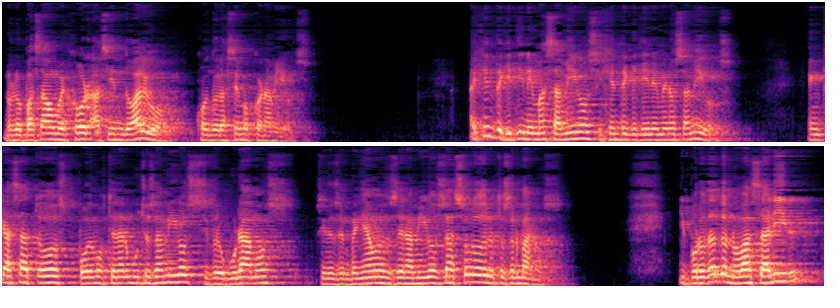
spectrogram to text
nos lo pasamos mejor haciendo algo? Cuando lo hacemos con amigos. Hay gente que tiene más amigos y gente que tiene menos amigos. En casa todos podemos tener muchos amigos si procuramos, si nos empeñamos en ser amigos ya solo de nuestros hermanos. Y por lo tanto nos va a salir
